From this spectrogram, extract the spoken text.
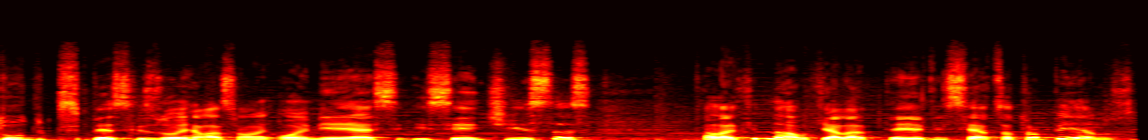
Tudo que se pesquisou em relação ao OMS e cientistas falaram que não, que ela teve certos atropelos.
